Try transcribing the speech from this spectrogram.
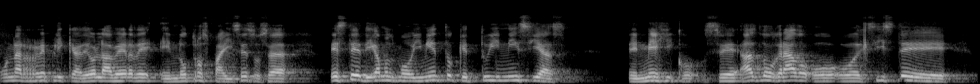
una réplica de Ola Verde en otros países? O sea, este, digamos, movimiento que tú inicias en México, ¿se has logrado o, existe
